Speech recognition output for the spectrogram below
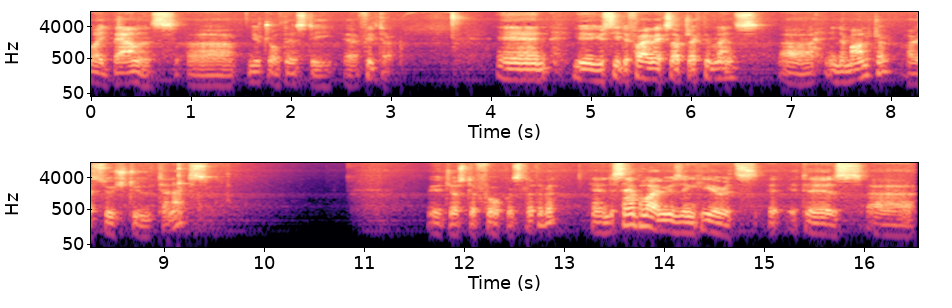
light balance uh, neutral density uh, filter and you, you, see the 5x objective lens uh, in the monitor. I switch to 10x we adjust the focus a little bit. And the sample I'm using here, it's it, it is uh,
